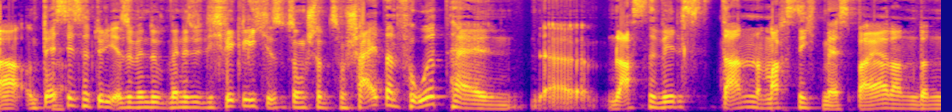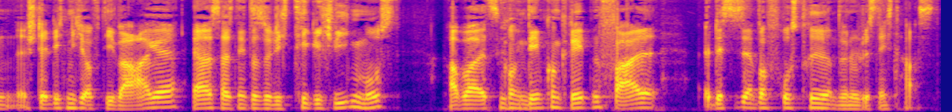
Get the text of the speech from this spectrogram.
Uh, und das ja. ist natürlich, also wenn du, wenn du dich wirklich sozusagen schon zum Scheitern verurteilen äh, lassen willst, dann mach's nicht messbar, ja, dann, dann stell dich nicht auf die Waage, ja, das heißt nicht, dass du dich täglich wiegen musst, aber jetzt in dem konkreten Fall, äh, das ist einfach frustrierend, wenn du das nicht hast.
